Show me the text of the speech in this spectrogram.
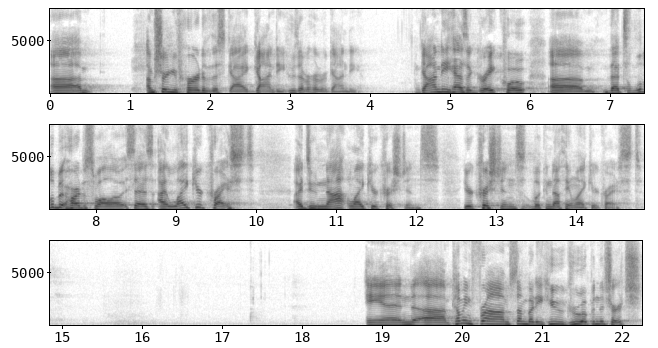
Um, I'm sure you've heard of this guy, Gandhi. Who's ever heard of Gandhi? Gandhi has a great quote um, that's a little bit hard to swallow. It says, I like your Christ. I do not like your Christians. Your Christians look nothing like your Christ. And um, coming from somebody who grew up in the church,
